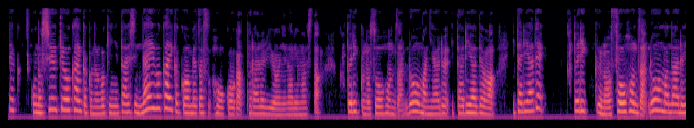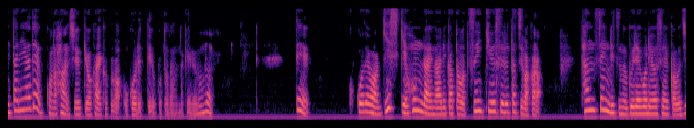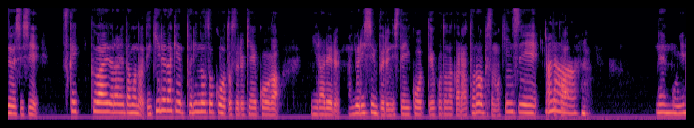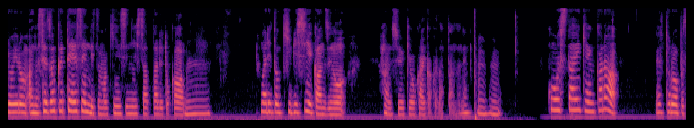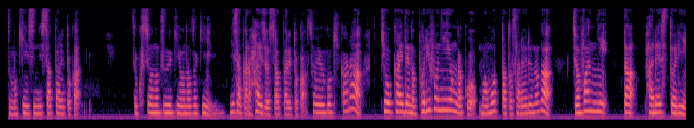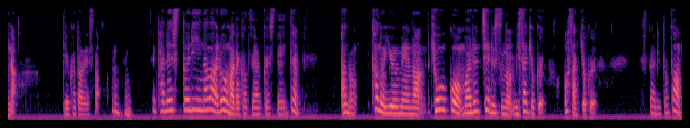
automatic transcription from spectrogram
で、この宗教改革の動きに対し内部改革を目指す方向が取られるようになりました。トリックの総本山、ローマにあるイタリアでは、イタリアでカトリックの総本山、ローマのあるイタリアでこの反宗教改革が起こるっていうことなんだけれども、で、ここでは儀式本来のあり方を追求する立場から、単線率のグレゴリオ聖歌を重視し、付け加えられたものをできるだけ取り除こうとする傾向が見られる。よりシンプルにしていこうっていうことだから、トロープスも禁止あらね、もういろいろ、あの、世俗低線率も禁止にしちゃったりとかう、ん割と厳しい感じの反宗教改革だったんだね。うんうんこうした意見から、ねトロープスも禁止にしちゃったりとか、俗称の続きを除きミサから排除しちゃったりとかそういう動きから教会でのポリフォニー音楽を守ったとされるのがジョバンニ・ダ・パレストリーナっていう方でした。うんはい。でパレストリーナはローマで活躍していてあのかの有名な教皇マルチェルスのミサ曲を作曲したりとか。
